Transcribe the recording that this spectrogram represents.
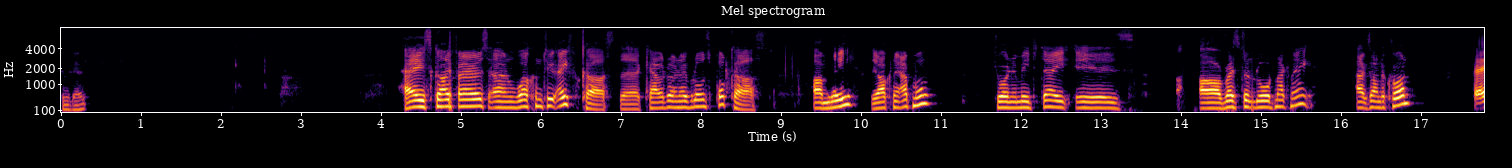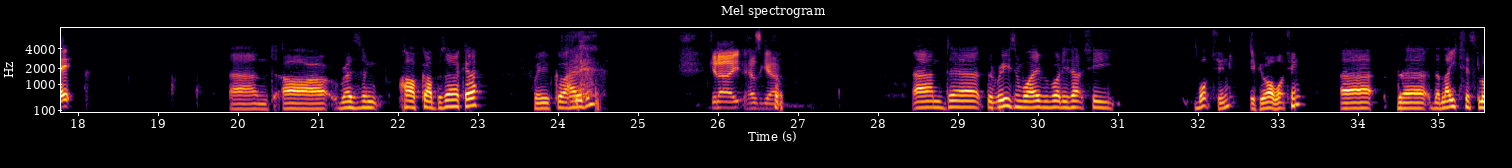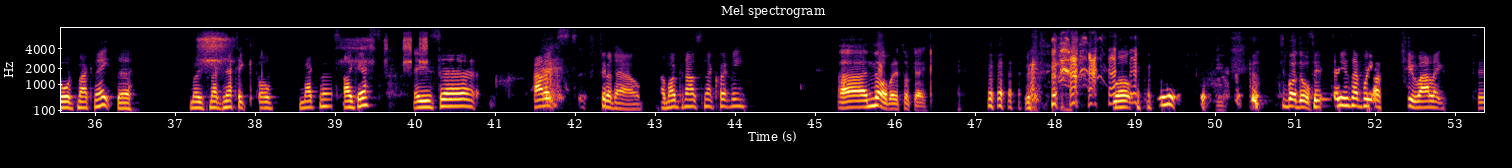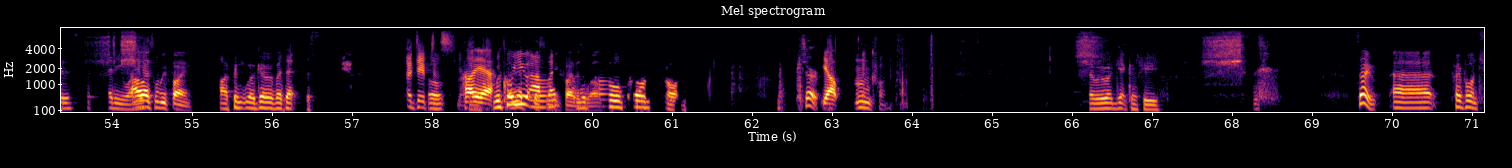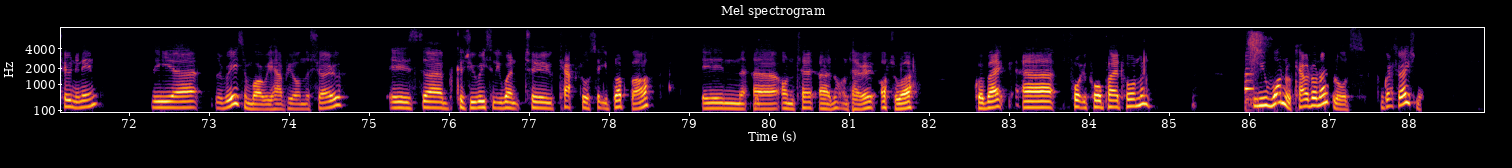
Here we go. Hey, Skyfarers, and welcome to Aethercast, the Kharadron Overlords podcast. I'm Lee, the Arkanaut Admiral. Joining me today is our resident Lord Magnate, Alexander Cron, Hey, and our resident Half Guard Berserker. We've got Hayden. G'day, how's it going? And uh, the reason why everybody's actually watching, if you are watching, uh, the the latest Lord Magnate, the most magnetic of magnets, I guess, is uh, Alex Fiberdale. Am I pronouncing that correctly? Uh, no, but it's okay. Well, Thibodeau. se- seeing as we have two Alexes anyway, Alex will be fine. I think we'll go with Adeptus. Adeptus. oh yeah, We'll call you Adeptus will be Alex. fine and as we'll well. call Cron Cron. Sure. yep. yeah. Mm. Cron, cron. so we won't get confused. So, uh, for everyone tuning in, the uh, the reason why we have you on the show is uh, because you recently went to Capital City Bloodbath in uh, Ontario, uh, not Ontario, Ottawa, Quebec, uh, 44 player tournament. And you won with Caledon Overlords. Congratulations.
